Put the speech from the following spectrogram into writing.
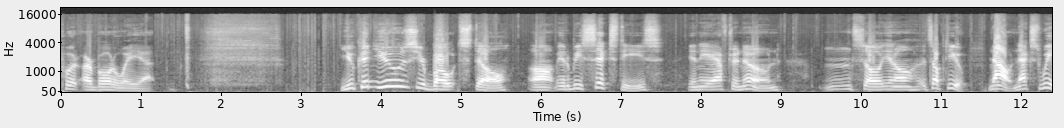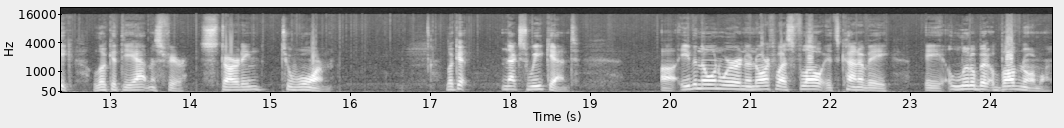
put our boat away yet? You could use your boat still. Uh, it'll be 60s in the afternoon. Mm, so, you know, it's up to you. Now, next week, look at the atmosphere starting to warm. Look at next weekend. Uh, even though when we're in a northwest flow, it's kind of a, a little bit above normal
